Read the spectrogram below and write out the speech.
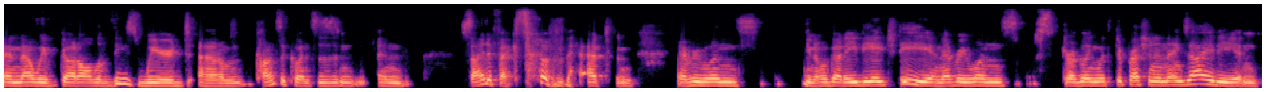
and now we've got all of these weird um, consequences and and side effects of that and everyone's you know got adhd and everyone's struggling with depression and anxiety. And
